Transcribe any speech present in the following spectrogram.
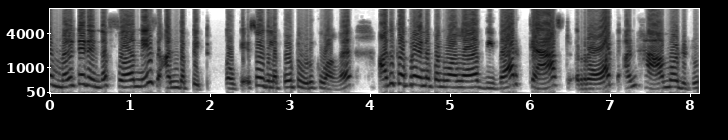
are melted in the furnace and the pit okay so இதுல போட்டு உருக்குவாங்க. அதுக்கப்புறம் என்ன பண்ணுவாங்க? We were cast rod and hammered to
